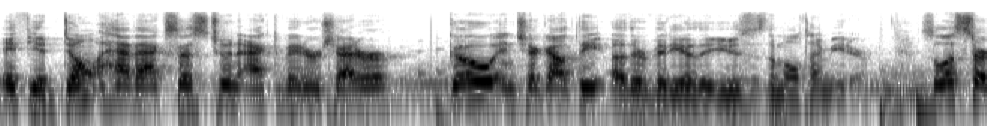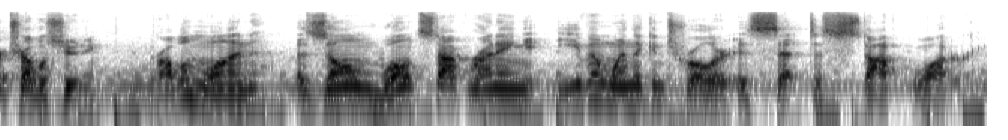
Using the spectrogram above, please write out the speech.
If you don't have access to an activator chatterer, go and check out the other video that uses the multimeter. So let's start troubleshooting. Problem one, a zone won't stop running even when the controller is set to stop watering.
